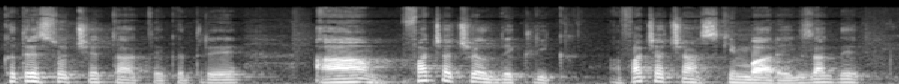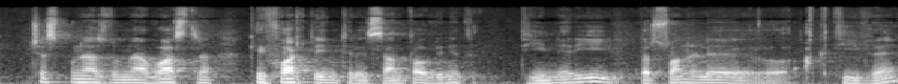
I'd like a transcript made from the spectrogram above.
către societate, către a face acel declic, a face acea schimbare, exact de ce spuneați dumneavoastră, că e foarte interesant. Au venit tinerii, persoanele uh, active,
